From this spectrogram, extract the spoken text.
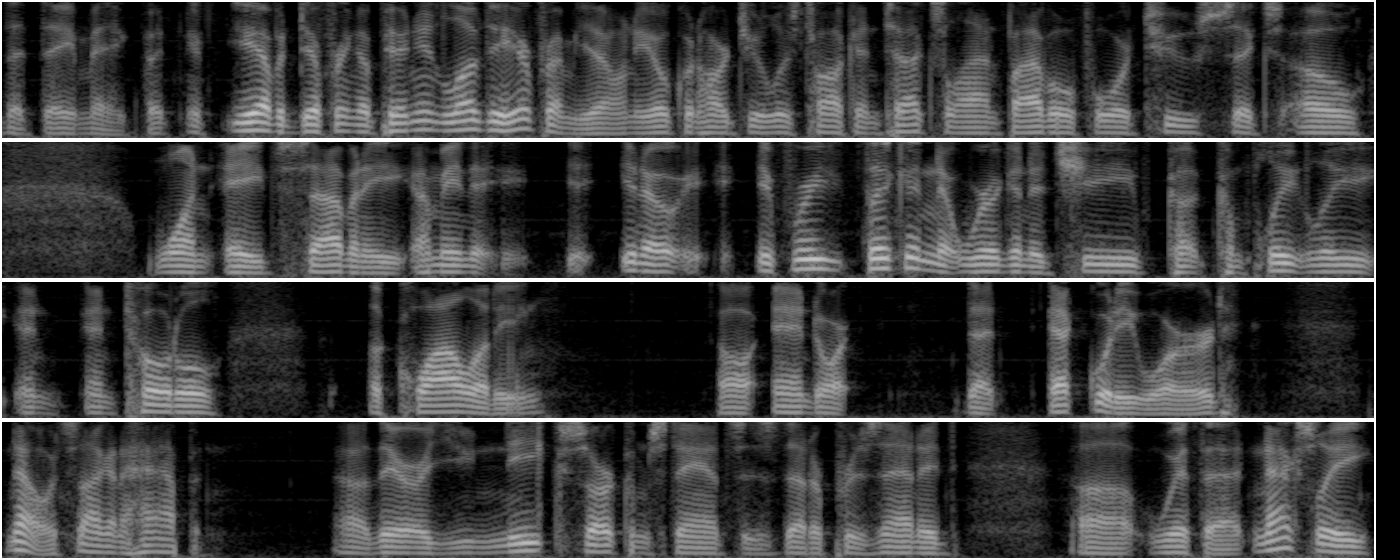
that they make. But if you have a differing opinion, love to hear from you on the Aucoin Hart Jewelers Talk and Text line 504 260 1870. I mean, you know, if we're thinking that we're going to achieve completely and, and total equality uh, and or that equity word, no, it's not going to happen. Uh, there are unique circumstances that are presented uh, with that. And actually,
